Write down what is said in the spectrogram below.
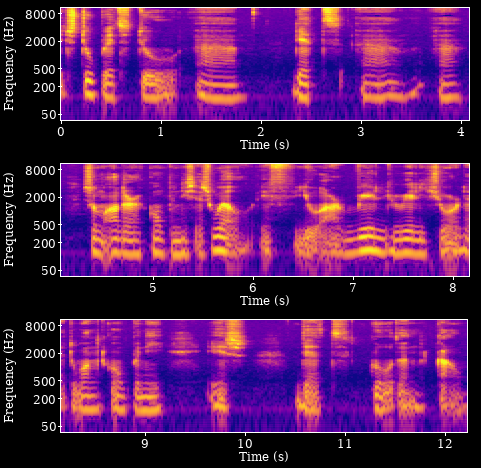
it's stupid to uh, get uh, uh, some other companies as well. If you are really, really sure that one company is that golden cow.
